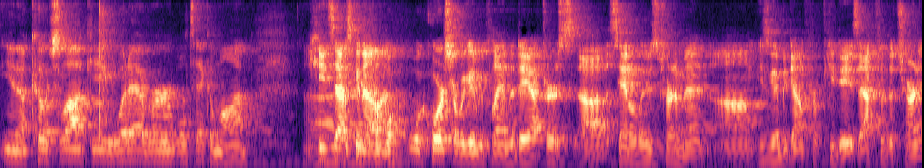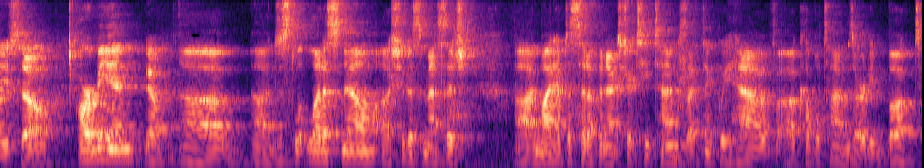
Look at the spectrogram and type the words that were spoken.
you know, Coach Lockey, whatever. We'll take them on. Keith's Uh, asking, uh, what, what course are we going to be playing the day after uh, the Santa Luz tournament? Um, he's going to be down for a few days after the tourney, so. RBN. yep. Uh, uh, just l- let us know. Uh, shoot us a message. Uh, I might have to set up an extra tea time because I think we have a couple times already booked,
